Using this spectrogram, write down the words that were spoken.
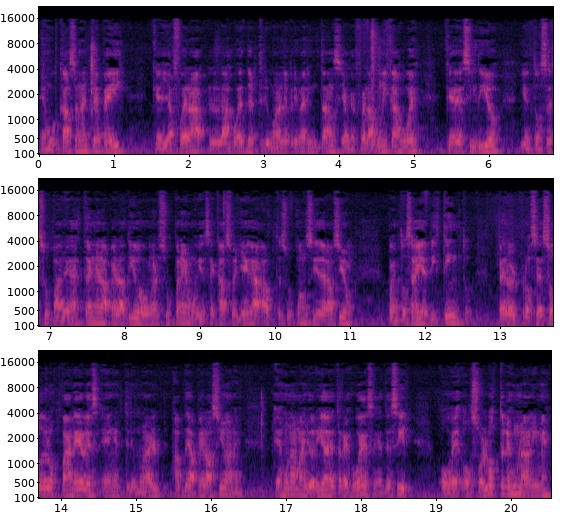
en un caso en el TPI, que ella fuera la juez del tribunal de primera instancia, que fue la única juez que decidió, y entonces su pareja está en el apelativo con el Supremo, y ese caso llega ante su consideración, pues entonces ahí es distinto. Pero el proceso de los paneles en el tribunal de apelaciones es una mayoría de tres jueces, es decir, o, o son los tres unánimes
